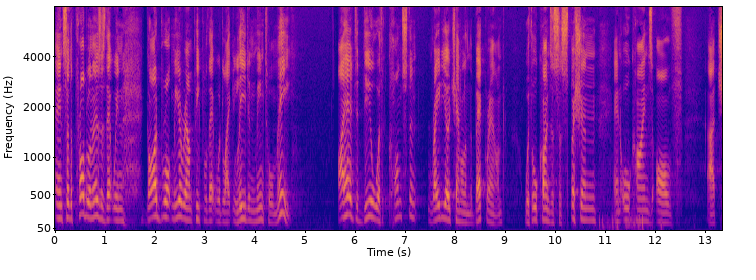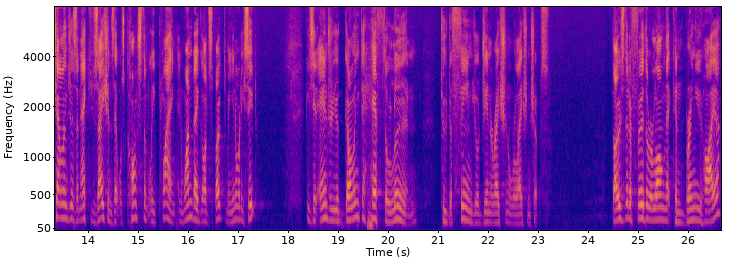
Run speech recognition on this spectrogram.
And so the problem is, is that when God brought me around people that would like lead and mentor me, I had to deal with a constant radio channel in the background with all kinds of suspicion and all kinds of uh, challenges and accusations that was constantly playing. And one day God spoke to me. You know what he said? He said, Andrew, you're going to have to learn to defend your generational relationships. Those that are further along that can bring you higher,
